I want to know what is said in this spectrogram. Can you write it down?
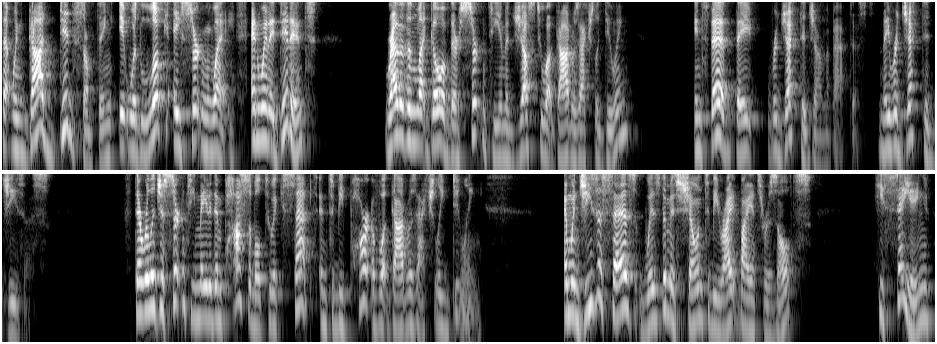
that when God did something, it would look a certain way. And when it didn't, rather than let go of their certainty and adjust to what God was actually doing, instead they rejected John the Baptist. They rejected Jesus. Their religious certainty made it impossible to accept and to be part of what God was actually doing. And when Jesus says wisdom is shown to be right by its results, he's saying,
